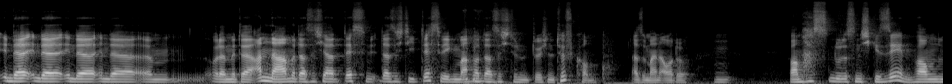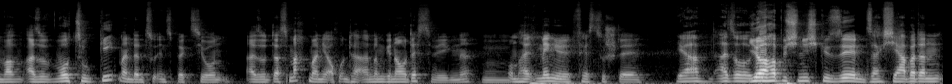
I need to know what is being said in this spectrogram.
In der, in der, in der, in der, ähm, oder mit der Annahme, dass ich ja des, dass ich die deswegen mache, dass ich durch den TÜV komme. Also mein Auto. Mhm. Warum hast du das nicht gesehen? Warum, warum, also wozu geht man denn zur Inspektion? Also das macht man ja auch unter anderem genau deswegen, ne? Um halt Mängel festzustellen. Ja, also Ja, habe ich nicht gesehen. Sag ich, ja, aber dann,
